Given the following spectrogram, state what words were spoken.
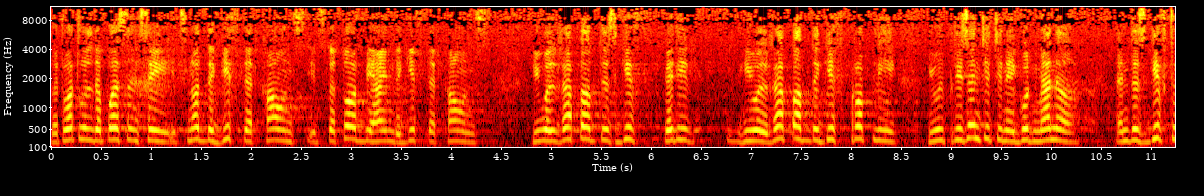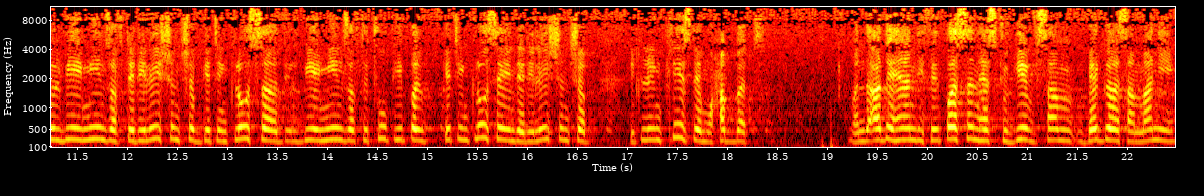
But what will the person say? It's not the gift that counts, it's the thought behind the gift that counts. He will wrap up this gift very, he will wrap up the gift properly, he will present it in a good manner, and this gift will be a means of the relationship getting closer. It will be a means of the two people getting closer in the relationship. It will increase their muhabbat. On the other hand, if a person has to give some beggar some money,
